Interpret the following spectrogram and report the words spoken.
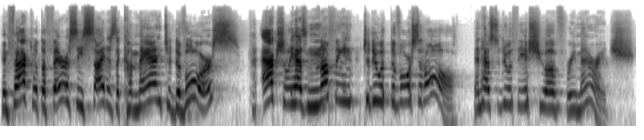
In fact, what the Pharisees cite as a command to divorce actually has nothing to do with divorce at all and has to do with the issue of remarriage.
